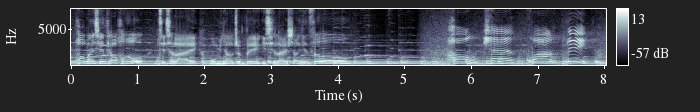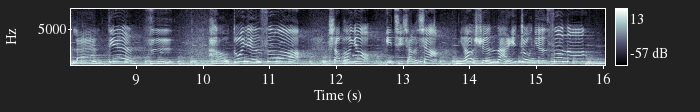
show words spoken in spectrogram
画完线条后，接下来我们要准备一起来上颜色喽。红、橙、黄、绿、蓝、字、好多颜色！小朋友一起想想，你要选哪一种颜色呢？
